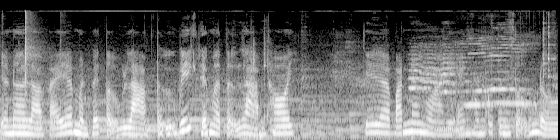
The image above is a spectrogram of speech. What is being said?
Cho nên là phải, mình phải tự làm, tự biết để mà tự làm thôi. Chứ bánh ở ngoài thì em không có tin tưởng được.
